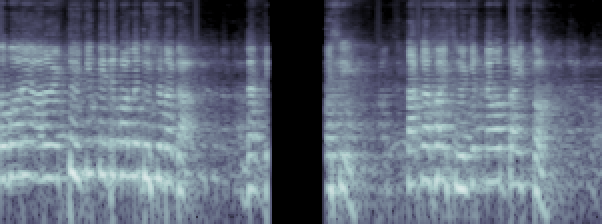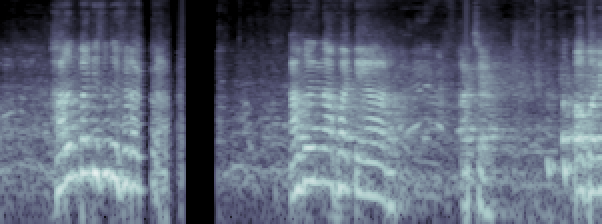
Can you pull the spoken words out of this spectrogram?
ওভারে আরও একটু উইকেট নিতে পারলে দুশো টাকা। টাকা পাইছি উইকেট নেওয়ার দায়িত্ব। হারুন পাই দিছে দুশো টাকা। আদর না পাইতে আর। আচ্ছা ওভারে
